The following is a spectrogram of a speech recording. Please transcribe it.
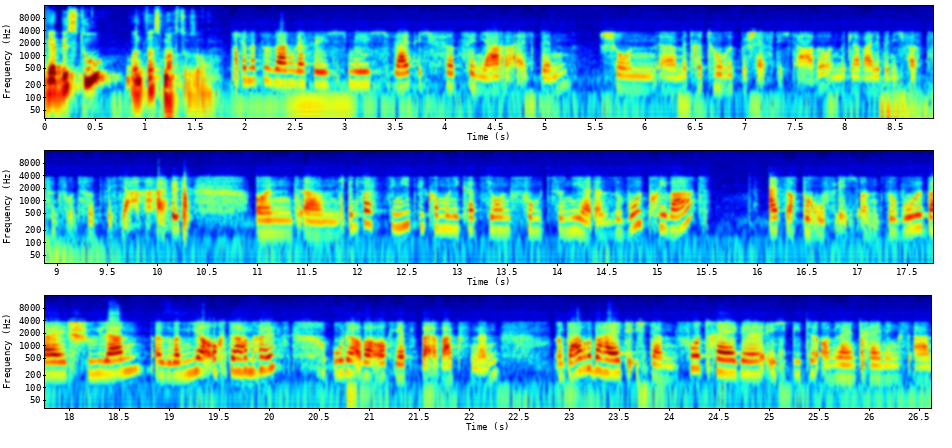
Wer bist du und was machst du so? Ich kann dazu sagen, dass ich mich seit ich 14 Jahre alt bin schon äh, mit Rhetorik beschäftigt habe und mittlerweile bin ich fast 45 Jahre alt. Und ähm, ich bin fasziniert, wie Kommunikation funktioniert, also sowohl privat als auch beruflich und sowohl bei Schülern, also bei mir auch damals, oder aber auch jetzt bei Erwachsenen. Und darüber halte ich dann Vorträge, ich biete Online-Trainings an,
